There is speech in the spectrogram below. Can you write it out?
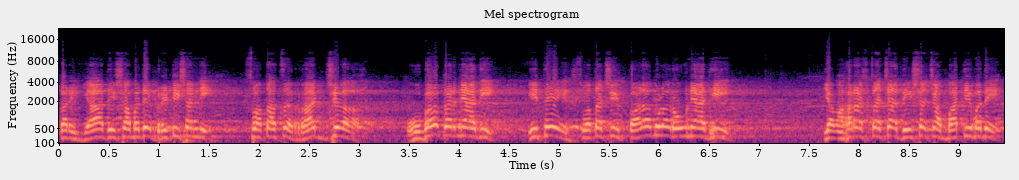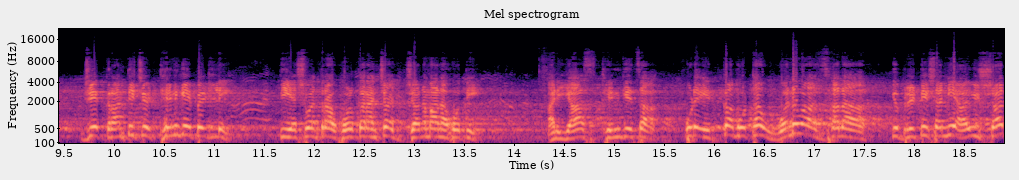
कारण या देशामध्ये ब्रिटिशांनी स्वतःचं राज्य उभं करण्याआधी इथे स्वतःची पाळामुळं रोवण्याआधी या महाराष्ट्राच्या देशाच्या मातीमध्ये जे क्रांतीची ठिणगी पेटली ती यशवंतराव होळकरांच्या जन्मानं होती. आणि याच ठिणगीचा पुढे इतका मोठा वनवास झाला की ब्रिटिशांनी आयुष्यात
